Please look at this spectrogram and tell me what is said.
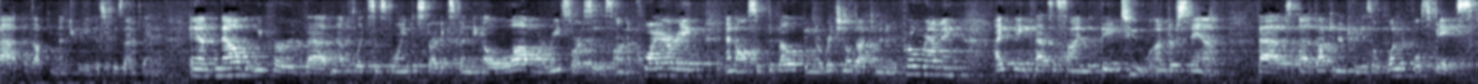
that a documentary is presenting. And now that we've heard that Netflix is going to start expending a lot more resources on acquiring and also developing original documentary programming, I think that's a sign that they too understand that documentary is a wonderful space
